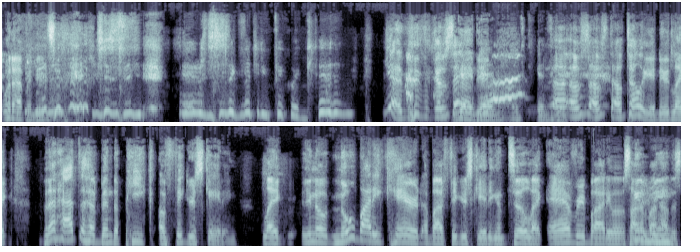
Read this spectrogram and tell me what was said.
What happened, dude? Just, yeah, it's just like mentioning Pickwick. yeah, I'm saying, dude. That's good, that's Uh. I'm, I'm, I'm telling you, dude. Like that had to have been the peak of figure skating. Like you know, nobody cared about figure skating until like everybody was talking Excuse about how this.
